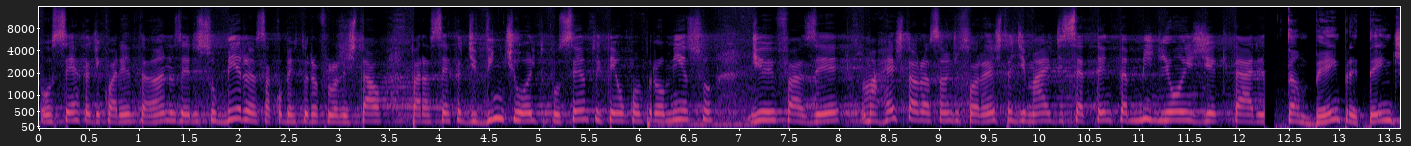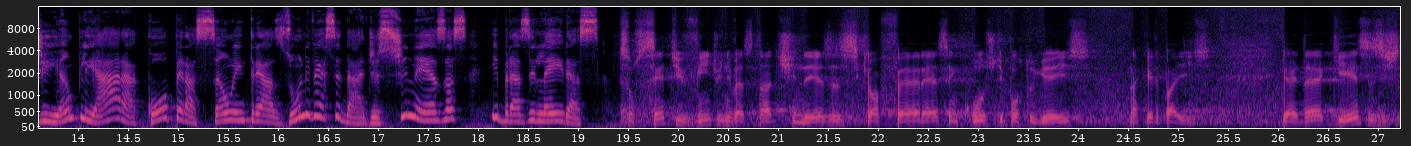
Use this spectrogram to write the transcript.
ou cerca de 40 anos. Eles subiram essa cobertura florestal para cerca de 28% e têm o compromisso de fazer uma restauração de floresta de mais de 70 milhões de hectares. Também pretende ampliar a cooperação entre as universidades chinesas e brasileiras. São 120 universidades chinesas que oferecem curso de português naquele país. E a ideia é que esses,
